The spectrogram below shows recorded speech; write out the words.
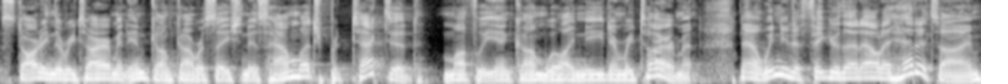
starting the retirement income conversation is how much protected monthly income will I need in retirement? Now, we need to figure that out ahead of time.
